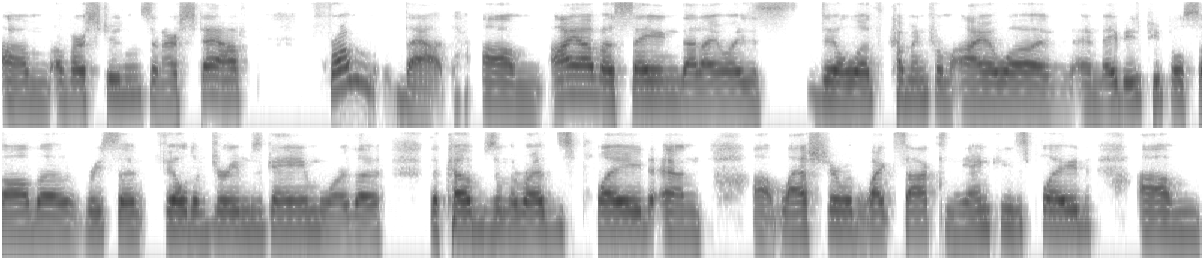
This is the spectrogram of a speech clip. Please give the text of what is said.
um, of our students and our staff from that. Um, I have a saying that I always deal with coming from Iowa, and, and maybe people saw the recent Field of Dreams game where the, the Cubs and the Reds played, and um, last year with White Sox and the Yankees played. Um,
